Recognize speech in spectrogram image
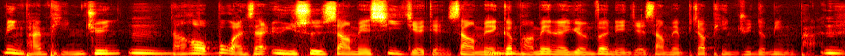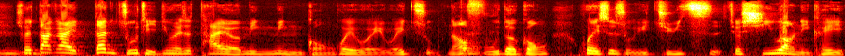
命盘平均，嗯，然后不管是在运势上面、细节点上面，跟旁边人的缘分连接上面比较平均的命盘，嗯，所以大概但主体定位是胎儿命命宫会为为主，然后福德宫会是属于居次，就希望你可以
